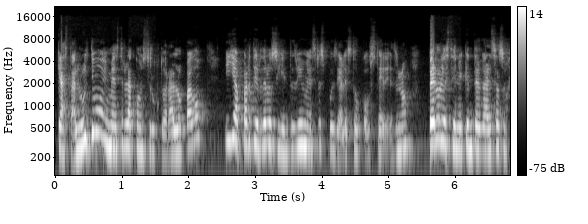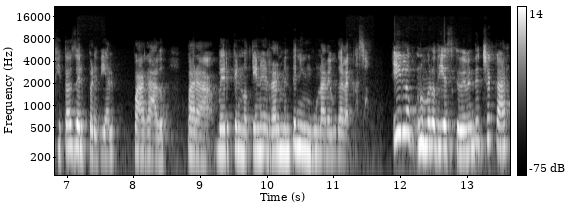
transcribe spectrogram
que hasta el último bimestre la constructora lo pagó y ya a partir de los siguientes bimestres pues ya les toca a ustedes, ¿no? Pero les tiene que entregar esas hojitas del predial pagado para ver que no tiene realmente ninguna deuda la casa. Y lo número 10 que deben de checar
